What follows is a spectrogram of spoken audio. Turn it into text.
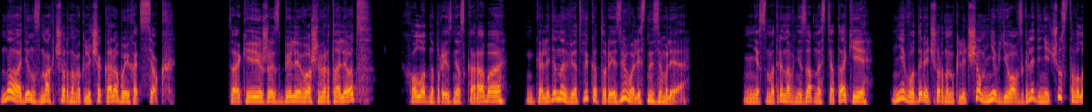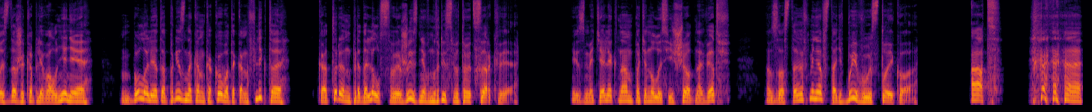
но один взмах черного ключа Караба их отсек. «Такие же сбили ваш вертолет? холодно произнес Караба, глядя на ветви, которые извивались на земле. Несмотря на внезапность атаки, ни в ударе черным ключом, ни в его взгляде не чувствовалось даже капли волнения. Было ли это признаком какого-то конфликта, который он преодолел в своей жизни внутри Святой Церкви? Из метели к нам потянулась еще одна ветвь, заставив меня встать в боевую стойку. «Ад! Ха-ха-ха!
